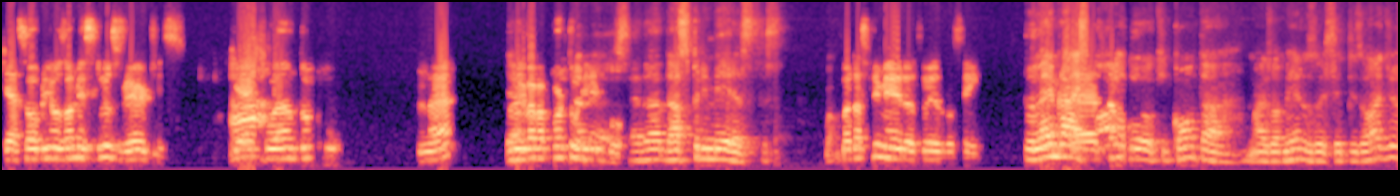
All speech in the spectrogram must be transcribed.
que é sobre os homenzinhos verdes. Que é ah. é quando. né? Quando é, ele vai para Porto Rico. É das primeiras. Uma das primeiras mesmo, assim. Tu lembra a é, história do que conta mais ou menos esse episódio?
